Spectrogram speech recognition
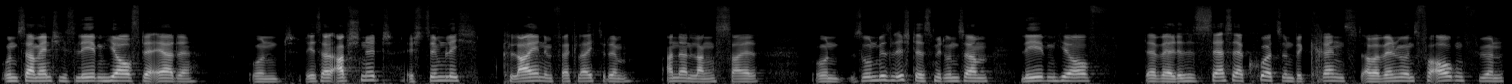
unser menschliches Leben hier auf der Erde. Und dieser Abschnitt ist ziemlich klein im Vergleich zu dem anderen langen Seil. Und so ein bisschen ist es mit unserem Leben hier auf der Welt. Es ist sehr, sehr kurz und begrenzt. Aber wenn wir uns vor Augen führen,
